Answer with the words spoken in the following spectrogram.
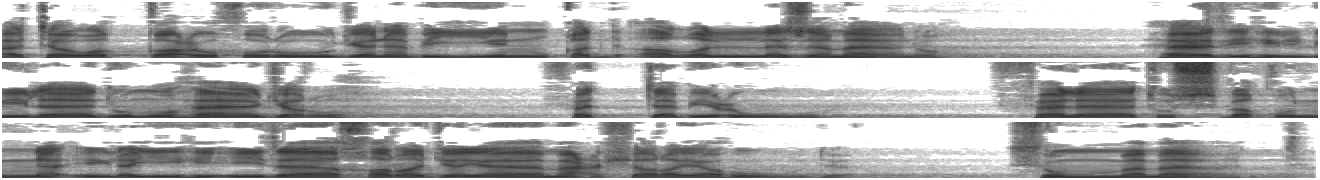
أتوقع خروج نبي قد أضل زمانه. هذه البلاد مهاجره فاتبعوه فلا تسبقن إليه إذا خرج يا معشر يهود. ثم مات.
